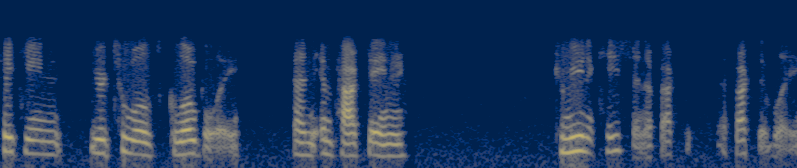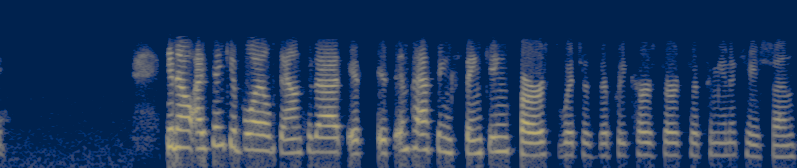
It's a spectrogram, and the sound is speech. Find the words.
taking your tools globally and impacting communication effect, effectively. You know, I think it boils down to that. It's it's impacting thinking first, which is the precursor to communication.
